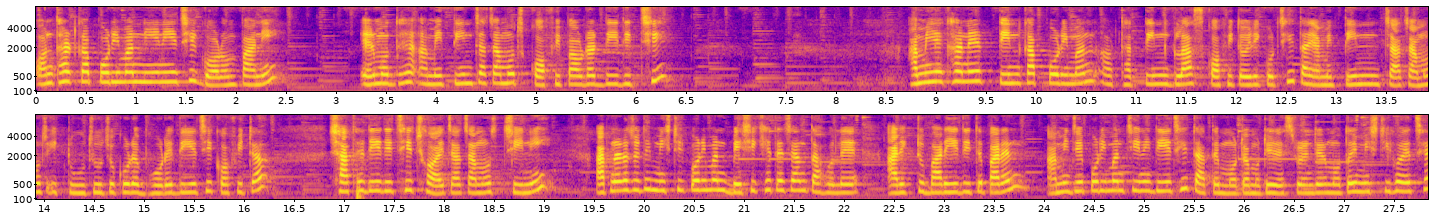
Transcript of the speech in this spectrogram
ওয়ান থার্ড কাপ পরিমাণ নিয়ে নিয়েছি গরম পানি। এর মধ্যে আমি তিন চা চামচ কফি পাউডার দিয়ে দিচ্ছি। আমি এখানে তিন কাপ পরিমাণ, অর্থাৎ তিন গ্লাস কফি তৈরি করছি, তাই আমি তিন চা চামচ একটু উঁচু উঁচু করে ভরে দিয়েছি কফিটা সাথে দিয়ে দিচ্ছি ছয় চা চামচ চিনি। আপনারা যদি মিষ্টির পরিমাণ বেশি খেতে চান তাহলে আর একটু বাড়িয়ে দিতে পারেন। আমি যে পরিমাণ চিনি দিয়েছি তাতে মোটামুটি রেস্টুরেন্টের মতোই মিষ্টি হয়েছে।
